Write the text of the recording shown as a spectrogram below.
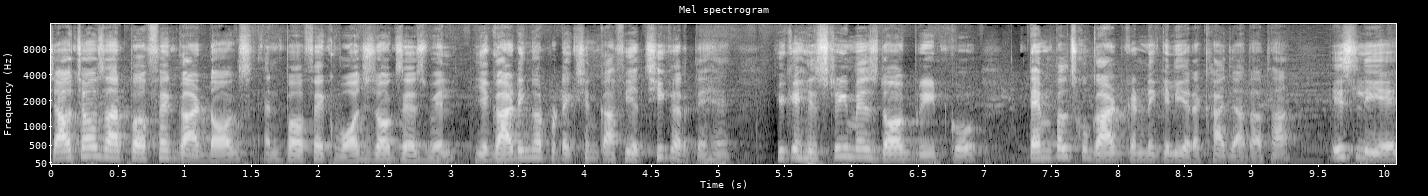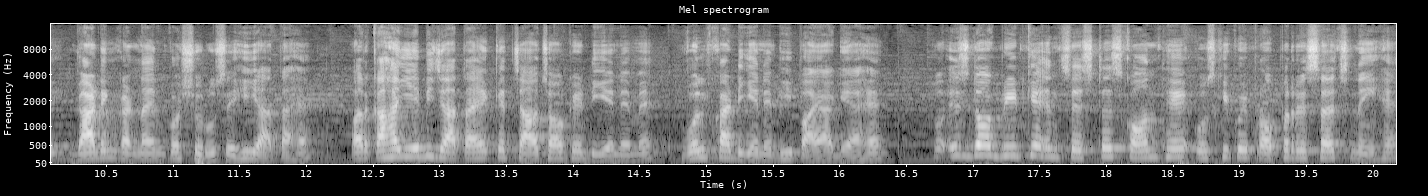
chow chows are perfect guard dogs and perfect watch dogs as well ये गार्डिंग और प्रोटेक्शन काफ़ी अच्छी करते हैं, क्योंकि हिस्ट्री में इस डॉग ब्रीड को टेम्पल्स को गार्ड करने के लिए रखा जाता था। इसलिए गार्डिंग करना इनको शुरू से ही आता है। और कहा यह भी जाता है कि चाओ चाओ के डीएनए में वुल्फ का डीएनए भी पाया गया है। तो इस डॉग ब्रीड के इंसेस्टर्स कौन थे? उसकी कोई प्रॉपर रिसर्च नहीं है।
